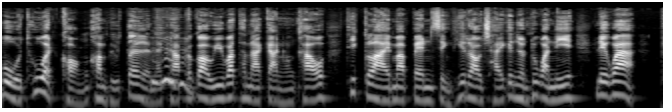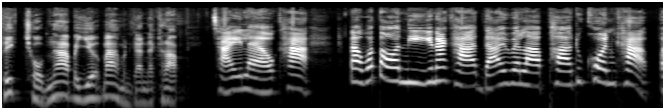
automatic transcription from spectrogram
ปู่ทวดของคอมพิวเตอร์นะครับ แล้วก็วิวัฒนาการของเขาที่กลายมาเป็นสิ่งที่เราใช้กันจนทุกวันนี้ เรียกว่าพลิกโฉมหน้าไปเยอะมากเหมือนกันนะครับ ใช่แล้วค่ะ แต่ว่าตอนนี้นะคะ ได้เวลาพาทุกคนค่ะ ไป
